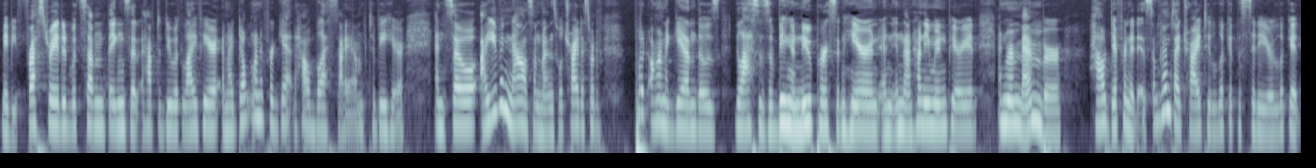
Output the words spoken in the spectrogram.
maybe frustrated with some things that have to do with life here. And I don't want to forget how blessed I am to be here. And so I even now sometimes will try to sort of put on again those glasses of being a new person here and, and in that honeymoon period and remember how different it is. Sometimes I try to look at the city or look at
